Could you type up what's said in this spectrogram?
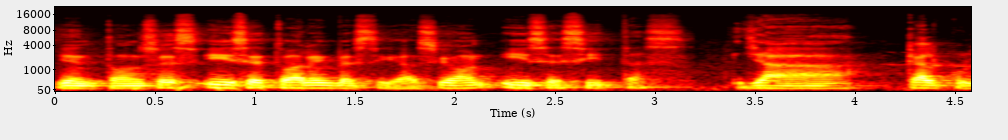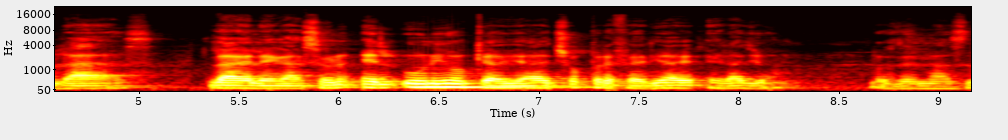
Y entonces hice toda la investigación, hice citas ya calculadas. La delegación, el único que había hecho preferia era yo. Los demás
